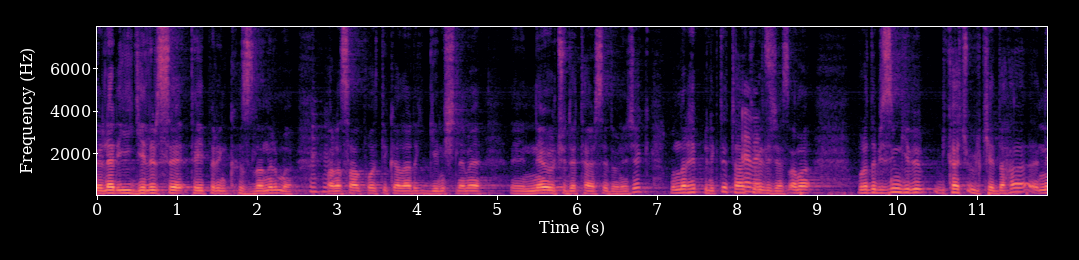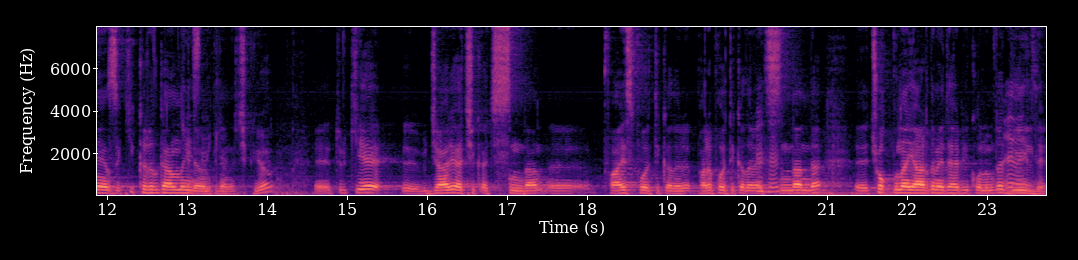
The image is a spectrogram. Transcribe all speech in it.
veriler iyi gelirse tapering hızlanır mı? Parasal politikalardaki genişleme e, ne ölçüde terse dönecek? Bunları hep birlikte takip Evet. edeceğiz ama burada bizim gibi birkaç ülke daha e, ne yazık ki kırılganlığıyla ön Kesinlikle. plana çıkıyor. E, Türkiye e, cari açık açısından e, faiz politikaları, para politikaları açısından da çok buna yardım eder bir konumda Evet. değildi.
